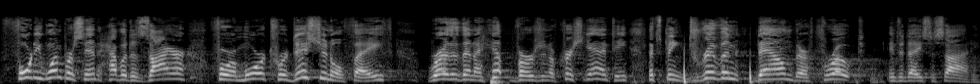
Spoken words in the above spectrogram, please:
41% have a desire for a more traditional faith rather than a hip version of Christianity that's being driven down their throat in today's society.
